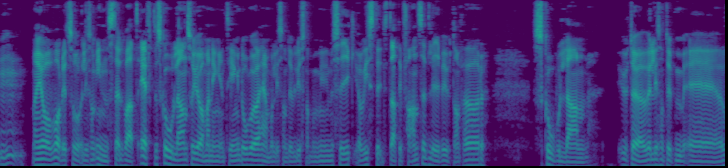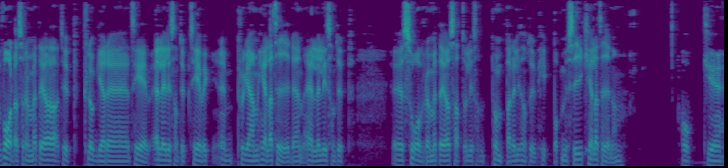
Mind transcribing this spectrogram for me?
Mm. Men jag har varit så liksom inställd på att efter skolan så gör man ingenting. Då går jag hem och liksom typ lyssnar på min musik. Jag visste inte att det fanns ett liv utanför skolan. Utöver liksom typ eh, vardagsrummet där jag typ pluggade tv, eller liksom typ tv-program hela tiden. Eller liksom typ eh, sovrummet där jag satt och liksom pumpade liksom typ hiphopmusik hela tiden. Och eh,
